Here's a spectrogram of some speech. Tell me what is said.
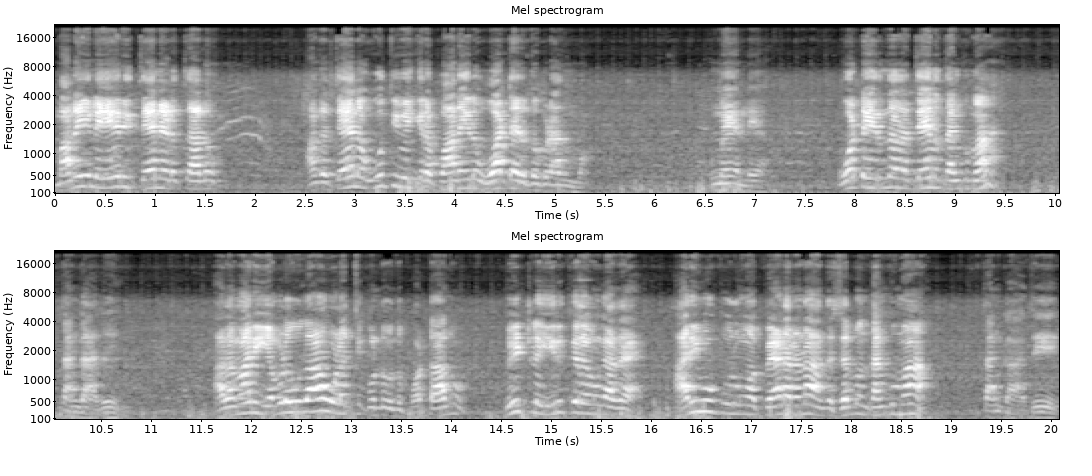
மலையில் ஏறி தேன் எடுத்தாலும் அந்த தேனை ஊற்றி வைக்கிற பானையில் ஓட்டை இருக்கக்கூடாதும்மா. உண்மையா இல்லையா? ஓட்டை இருந்தால் அந்த தேன் தங்குமா? தங்காது. அதை மாதிரி எவ்வளவுதான் உழைச்சி கொண்டு வந்து போட்டாலும் வீட்டில் இருக்கிறவங்க அதை அறிவுபூர்வமாக பேணணும்னா அந்த செல்வம் தங்குமா? தங்காது.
